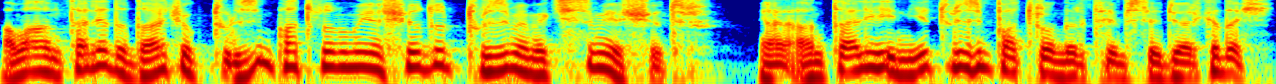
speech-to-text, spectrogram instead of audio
Ama Antalya'da daha çok turizm patronu mu yaşıyordur, turizm emekçisi mi yaşıyordur? Yani Antalya'yı niye turizm patronları temsil ediyor arkadaş?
